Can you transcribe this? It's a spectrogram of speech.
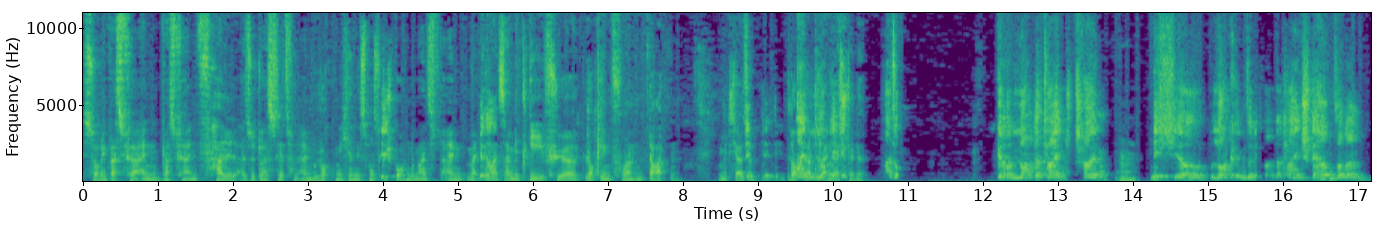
Sorry, was für ein, was für ein Fall? Also du hast jetzt von einem Lock-Mechanismus gesprochen. Du meinst ein, genau. du meinst ein mit G für Locking von Daten, damit ich also Log-Dateien erstelle. Also genau, Log-Dateien schreiben, mhm. nicht äh, Log im Sinne von Dateien sperren, sondern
